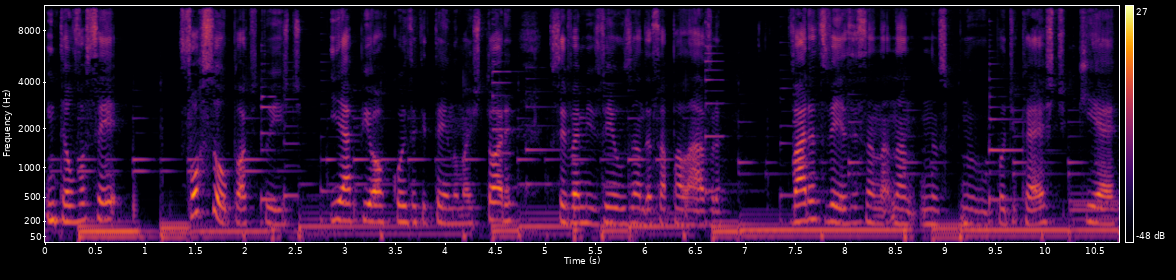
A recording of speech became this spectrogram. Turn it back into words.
então você forçou o plot twist. E a pior coisa que tem numa história, você vai me ver usando essa palavra várias vezes na, na, no, no podcast, que é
